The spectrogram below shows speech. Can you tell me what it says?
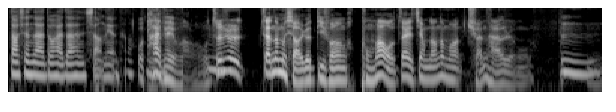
到现在都还在很想念他。我太佩服他了，我真是在那么小一个地方，恐怕我再也见不到那么全才的人物了，嗯，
